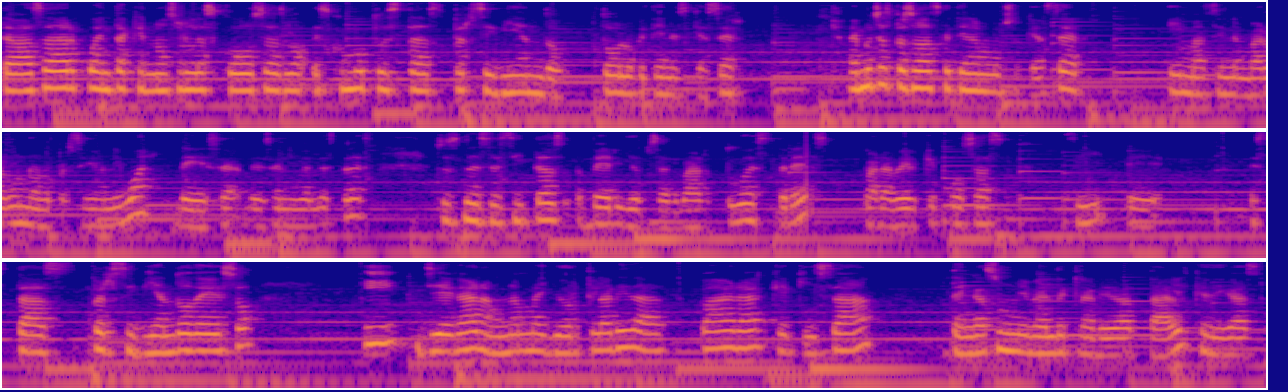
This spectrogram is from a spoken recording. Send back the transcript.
te vas a dar cuenta que no son las cosas, no, es como tú estás percibiendo todo lo que tienes que hacer. Hay muchas personas que tienen mucho que hacer y más sin embargo no lo perciben igual de ese, de ese nivel de estrés. Entonces necesitas ver y observar tu estrés para ver qué cosas ¿sí? Eh, estás percibiendo de eso y llegar a una mayor claridad para que quizá tengas un nivel de claridad tal que digas,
